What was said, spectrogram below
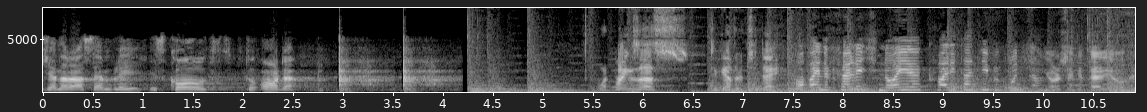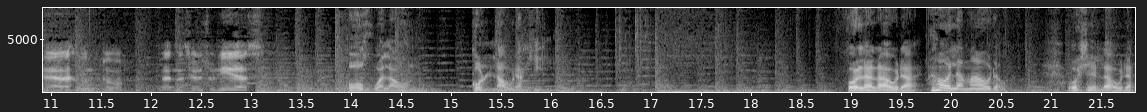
General Assembly is called to order. What brings us together today? Auf eine völlig neue qualitative Grundlage. Señor Secretario General Adjunto de las Naciones Unidas. Ojo a la ONU, con Laura Gil. Hola Laura. Hola Mauro. Oye Laura,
